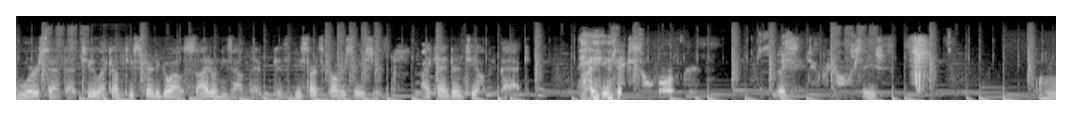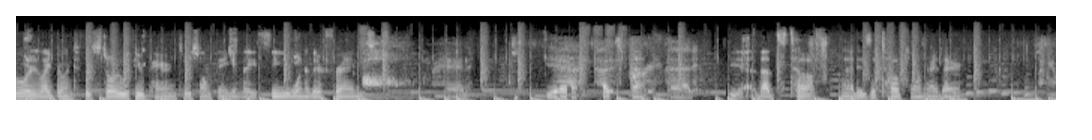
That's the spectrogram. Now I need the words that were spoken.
worst at that too. Like I'm too scared to go outside when he's out there because if he starts a conversation, I can't guarantee I'll be back. Like it takes so long for a stupid conversation. Oh, or like going to the store with your parents or something and they see one of their friends. Oh man, yeah, that is pretty bad. Yeah, that's tough. That is a tough one right there. I mean,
